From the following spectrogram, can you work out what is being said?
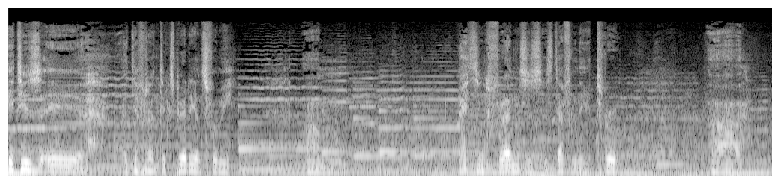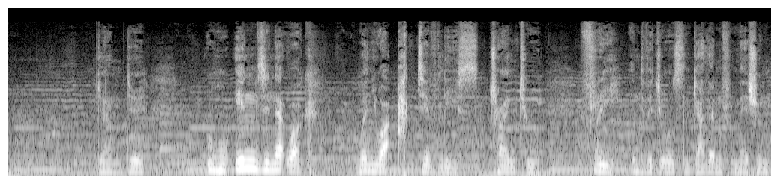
It is a, a different experience for me. Um, I think friends is, is definitely true. Uh, do, in the network, when you are actively trying to free individuals and gather information,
